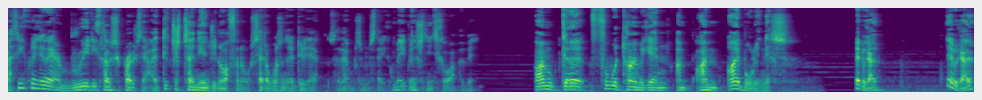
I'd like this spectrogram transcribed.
I think we're going to get a really close approach there. I did just turn the engine off and I said I wasn't going to do that, so that was a mistake. Maybe I just need to go up a bit. I'm going to forward time again. I'm, I'm eyeballing this. There we go. There we go.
